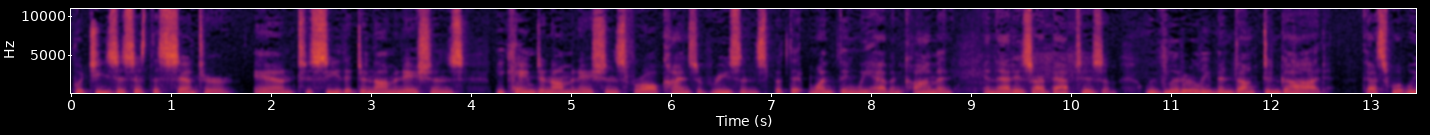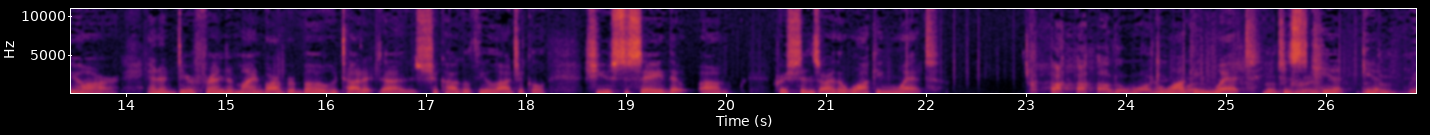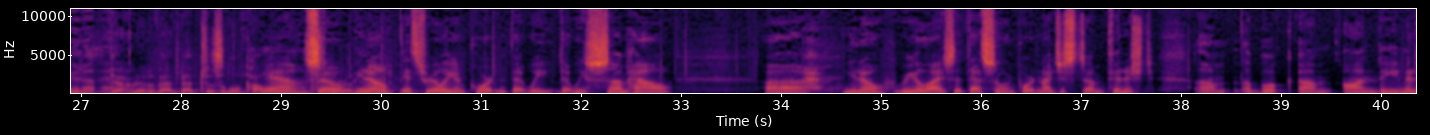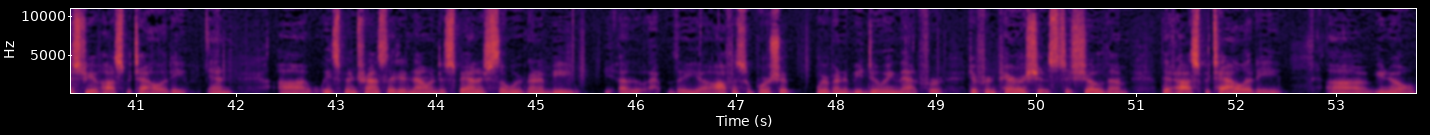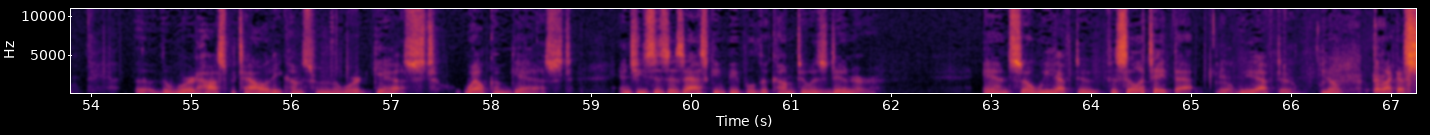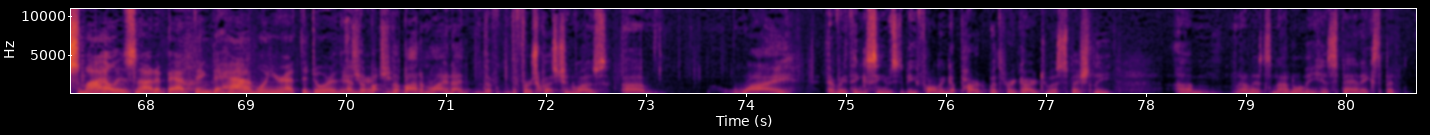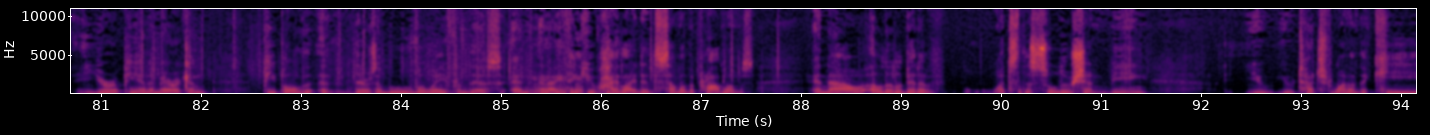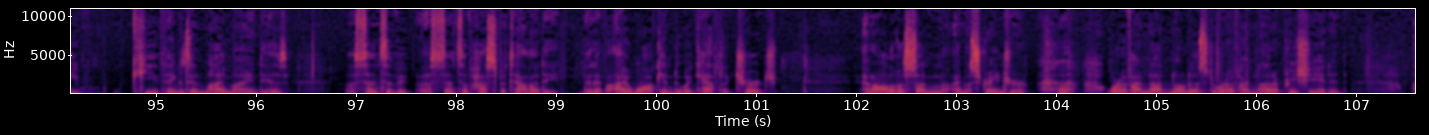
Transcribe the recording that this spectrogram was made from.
put Jesus at the center and to see that denominations became denominations for all kinds of reasons, but that one thing we have in common, and that is our baptism. We've literally been dunked in God. That's what we are. And a dear friend of mine, Barbara Bowe, who taught at uh, Chicago Theological, she used to say that um, Christians are the walking wet. the walking, the walking wet. wet. You That's just great. can't get the, rid of it. Get rid of that baptismal power. Yeah. So you know, it's really important that we that we somehow, uh, you know, realize that that's so important. I just um, finished um, a book um, on the ministry of hospitality, and uh, it's been translated now into Spanish. So we're going to be uh, the uh, Office of Worship. We're going to be doing that for different parishes to show them that hospitality uh, you know, the, the word hospitality comes from the word guest, welcome guest. And Jesus is asking people to come to his dinner. And so we have to facilitate that. Yeah. We have to, yeah. you know, and like a smile is not a bad thing to have when you're at the door of the and church. The, the bottom line, I, the, the first question was um, why everything seems to be falling apart with regard to especially, um, well, it's not only Hispanics, but European American people, uh, there's a move away from this. And, and I think you've highlighted some of the problems. And now a little bit of what's the solution being. You, you touched one of the key, key things in my mind is a sense, of, a sense of hospitality. That if I walk into a Catholic church and all of a sudden I'm a stranger, or if I'm not noticed, or if I'm not appreciated,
